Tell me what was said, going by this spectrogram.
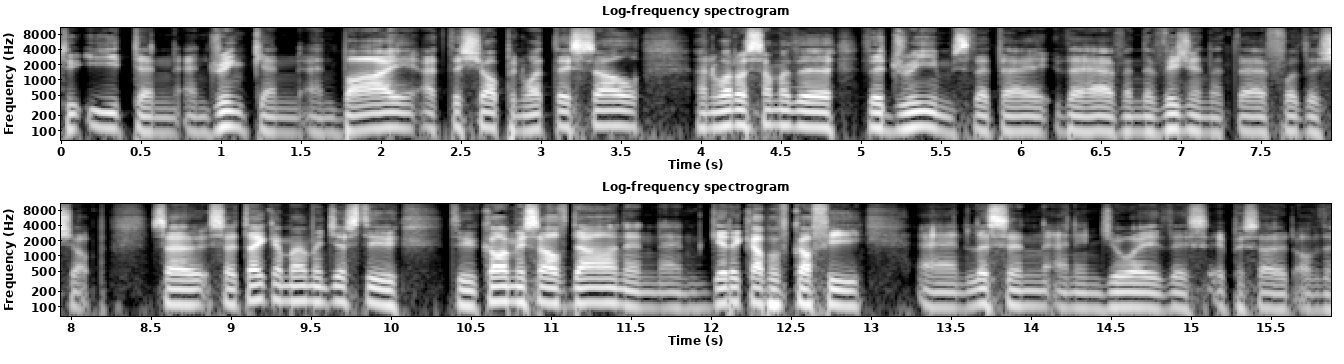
to eat and, and drink and, and buy at the shop, and what they sell, and what are some of the, the dreams that they, they have and the vision that they have for the shop. So so take a moment just to, to calm yourself down and, and get a cup of coffee and listen and enjoy this episode of the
